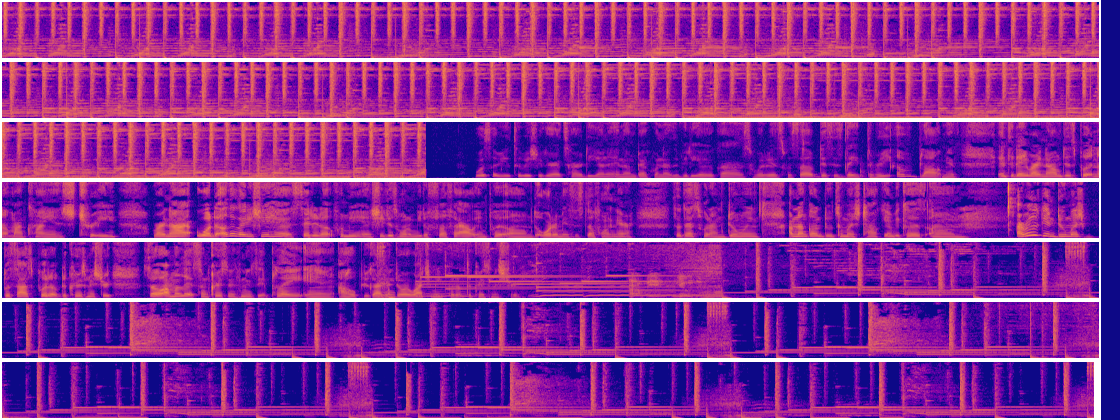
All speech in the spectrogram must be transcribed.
Thank What's up, YouTube? It's your girl Tyra Dyonna, and I'm back with another video, you guys. What is what's up? This is day three of Vlogmas, and today, right now, I'm just putting up my client's tree. Right now, well, the other lady she had set it up for me, and she just wanted me to fluff it out and put um the ornaments and stuff on there. So that's what I'm doing. I'm not gonna do too much talking because um. I really didn't do much besides put up the Christmas tree. So I'm going to let some Christmas music play. And I hope you guys enjoy watching me put up the Christmas tree. Music.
